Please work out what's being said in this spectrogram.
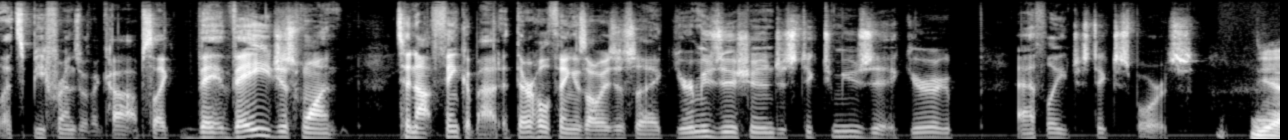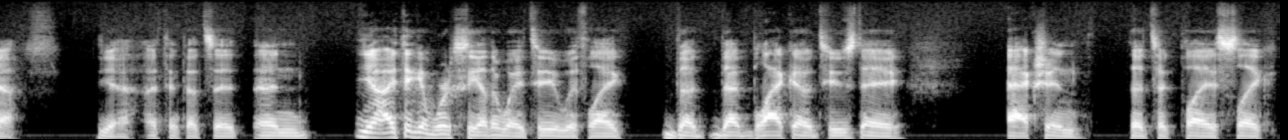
let's be friends with the cops. Like, they they just want to not think about it. Their whole thing is always just like, you're a musician, just stick to music. You're a athlete, just stick to sports. Yeah. Yeah, I think that's it. And yeah, I think it works the other way too with like the that Blackout Tuesday action that took place like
